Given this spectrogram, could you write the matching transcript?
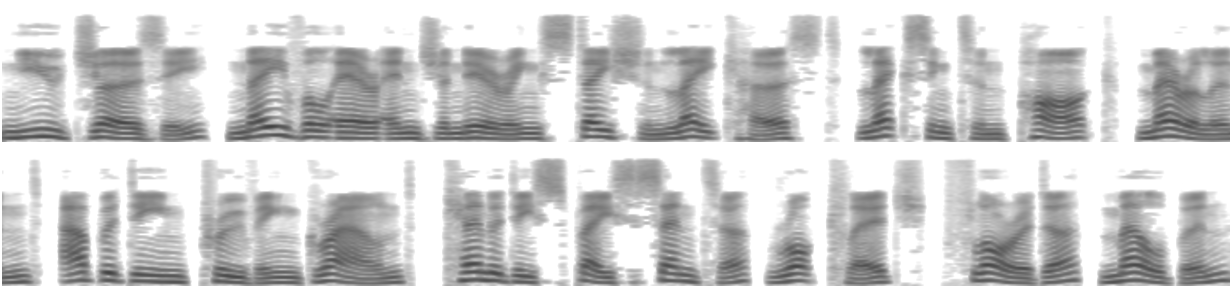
New Jersey, Naval Air Engineering Station Lakehurst, Lexington Park, Maryland, Aberdeen Proving Ground, Kennedy Space Center, Rockledge, Florida, Melbourne,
